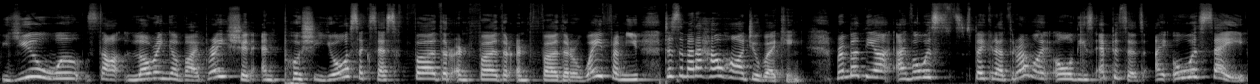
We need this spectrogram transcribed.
you will start lowering your vibration and push your success further and further and further away from you. Doesn't matter how hard you're working. Remember the I've always spoken out throughout all these episodes. I always say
